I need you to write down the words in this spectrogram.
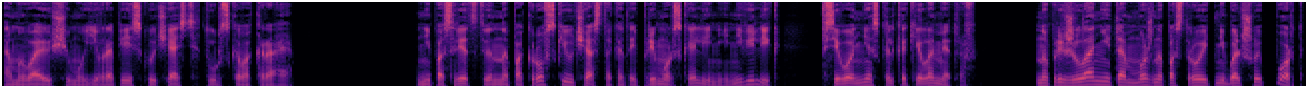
омывающему европейскую часть Турского края. Непосредственно Покровский участок этой приморской линии невелик, всего несколько километров, но при желании там можно построить небольшой порт,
